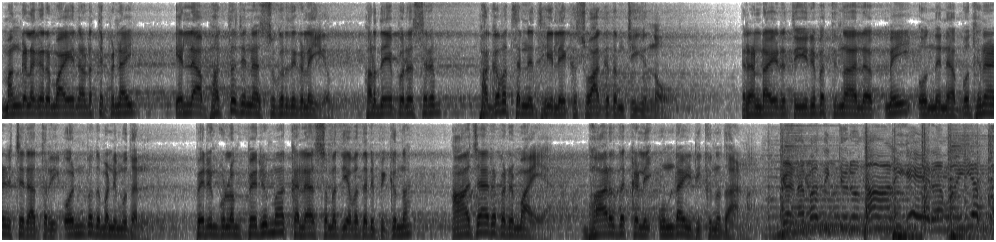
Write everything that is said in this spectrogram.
മംഗളകരമായ നടത്തിപ്പിനായി എല്ലാ ഭക്തജന സുഹൃത്തുക്കളെയും ഹൃദയപുരസരം ഭഗവത് സന്നിധിയിലേക്ക് സ്വാഗതം ചെയ്യുന്നു. രണ്ടായിരത്തി ഇരുപത്തിനാല് മെയ് ഒന്നിന് ബുധനാഴ്ച രാത്രി ഒൻപത് മണി മുതൽ പെരുങ്കുളം പെരുമ കലാസമിതി അവതരിപ്പിക്കുന്ന ആചാരപരമായ ഭാരതക്കളി ഉണ്ടായിരിക്കുന്നതാണ്. ഗണപതിക്കൊരു നാളികേരമയ്യപ്പ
